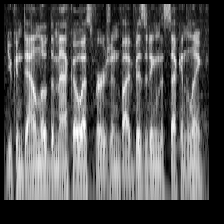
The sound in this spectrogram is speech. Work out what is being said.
You can download the macOS version by visiting the second link.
